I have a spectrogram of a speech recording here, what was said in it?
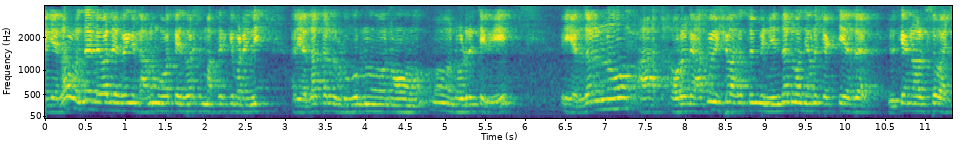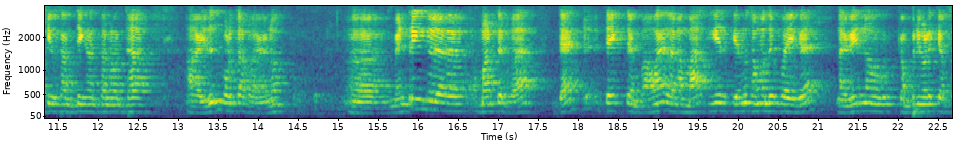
ಈಗ ಎಲ್ಲರೂ ಒಂದೇ ಲೆವೆಲ್ ಇರಂಗಿಲ್ಲ ನಾನು ಮೂವತ್ತೈದು ವರ್ಷ ಮಾಸ್ತರಿಕೆ ಮಾಡೀನಿ. ಅಲ್ಲಿ ಎಲ್ಲ ಥರದ ಹುಡುಗರನ್ನು ನಾವು ನೋಡಿರ್ತೀವಿ. ಎಲ್ಲರನ್ನೂ ಅವರಲ್ಲಿ ಆತ್ಮವಿಶ್ವಾಸ ತುಂಬಿ ನಿಂದಲೂ ಒಂದು ಏನೋ ಶಕ್ತಿ ಅದ. You can also achieve something ಅಂತ ಅನ್ನುವಂಥ ಇದನ್ನು ಕೊಡ್ತಾರಲ್ಲ, ಏನು? ಮೆಂಟ್ರಿಂಗ್ ಮಾಡ್ತಿರಲ್ಲ ದ್ಯಾಟ್ ಟೇಕ್ಸ್ ಟೈಮ್ ಆಮೇಲೆ ನಮ್ಮ ಮಾರ್ಕ್ಸ್ ಗೀರ್ಸ್ ಏನೂ ಇಲ್ಲ ಈಗ? ನಾವೇನು ನಾವು ಕಂಪ್ನಿ ಒಳಗೆ ಕೆಲಸ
